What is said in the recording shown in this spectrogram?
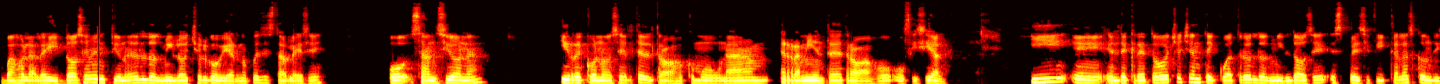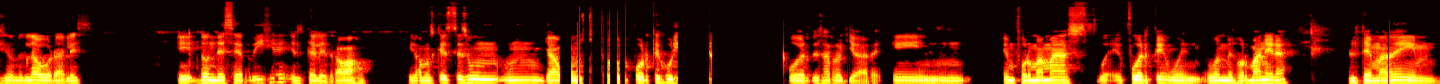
bajo la ley 1221 del 2008, el gobierno pues establece o sanciona y reconoce el teletrabajo como una herramienta de trabajo oficial y eh, el decreto 884 del 2012 especifica las condiciones laborales eh, donde se rige el teletrabajo. Digamos que este es un, ya un soporte jurídico para poder desarrollar en, en forma más fuerte o en, o en, mejor manera el tema de,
